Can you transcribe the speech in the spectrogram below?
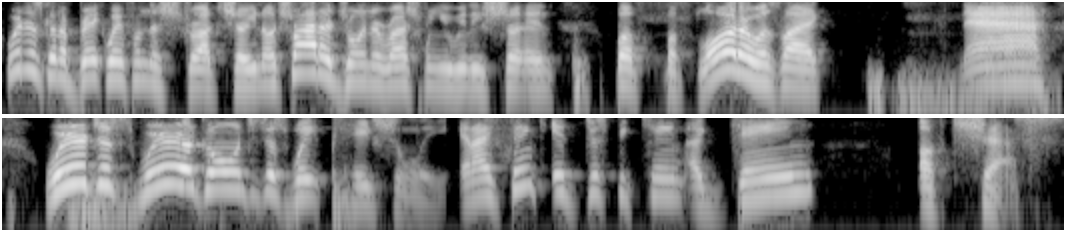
we're just gonna break away from the structure. You know, try to join the rush when you really shouldn't. But but Florida was like, nah, we're just we're going to just wait patiently. And I think it just became a game of chess.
